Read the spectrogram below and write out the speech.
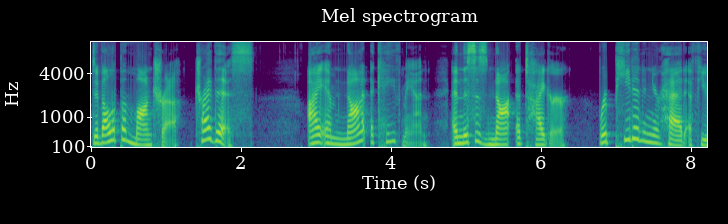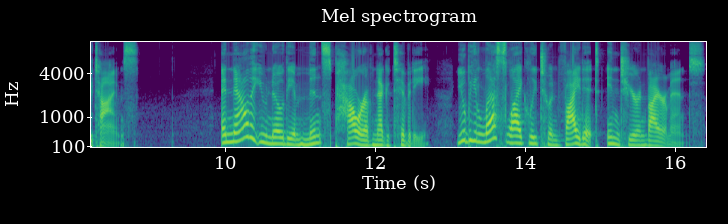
Develop a mantra. Try this I am not a caveman, and this is not a tiger. Repeat it in your head a few times. And now that you know the immense power of negativity, you'll be less likely to invite it into your environment.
